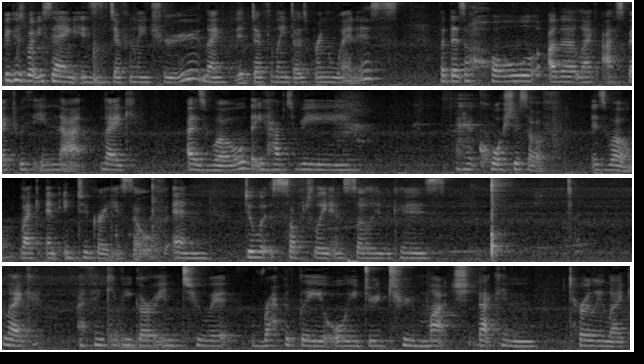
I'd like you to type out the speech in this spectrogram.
because what you're saying is definitely true, like it definitely does bring awareness, but there's a whole other like aspect within that, like as well, that you have to be know, cautious of as well, like and integrate yourself and do it softly and slowly because like I think if you go into it rapidly or you do too much that can totally like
